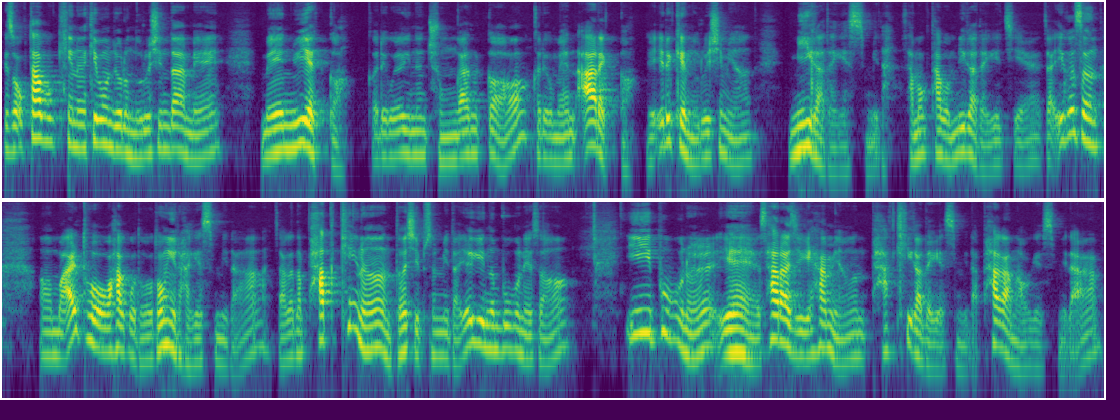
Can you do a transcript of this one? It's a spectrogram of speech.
그래서 옥타브 키는 기본적으로 누르신 다음에 맨 위에 거 그리고 여기 있는 중간 거 그리고 맨 아래 거 예, 이렇게 누르시면 미가 되겠습니다. 3옥타브 미가 되겠지. 자, 이것은 어, 뭐 알토하고도 동일하겠습니다. 자, 그다음 파키는 더 쉽습니다. 여기 있는 부분에서 이 부분을 예, 사라지게 하면 파키가 되겠습니다. 파가 나오겠습니다.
